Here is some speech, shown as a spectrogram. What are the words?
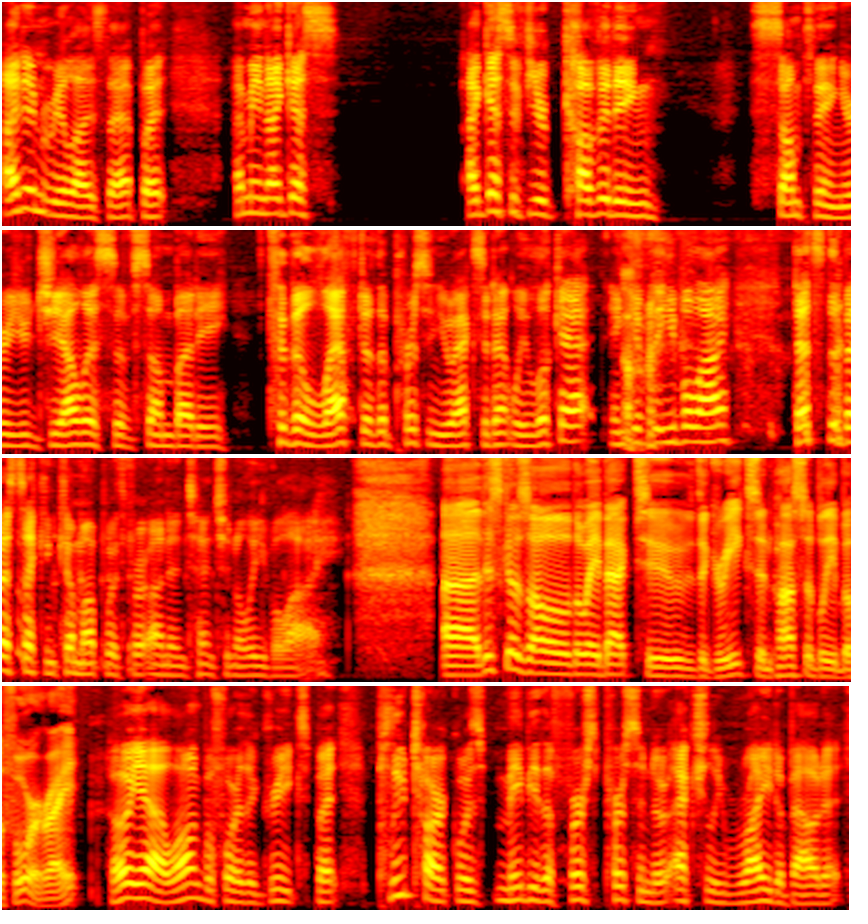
I didn't realize that, but I mean, I guess I guess if you're coveting something or you're jealous of somebody to the left of the person you accidentally look at and give the evil eye, that's the best I can come up with for unintentional evil eye. Uh, this goes all the way back to the Greeks and possibly before, right? Oh yeah, long before the Greeks, but Plutarch was maybe the first person to actually write about it.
